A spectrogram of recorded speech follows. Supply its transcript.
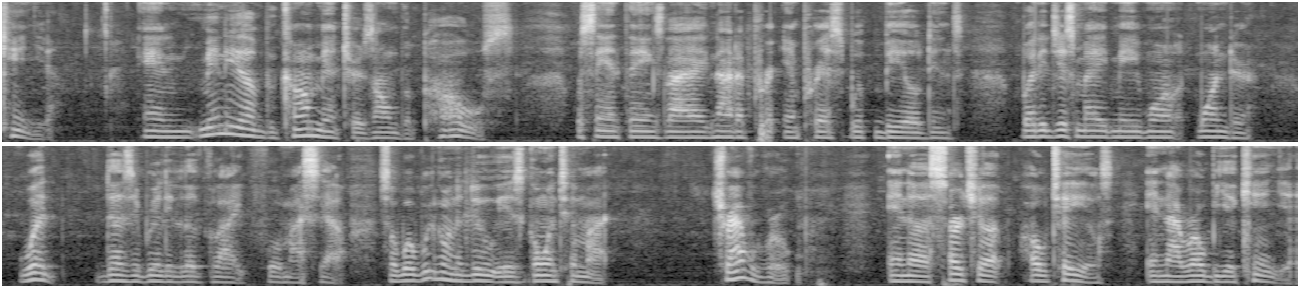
Kenya. And many of the commenters on the post were saying things like not impressed with buildings, but it just made me wonder what does it really look like for myself. So what we're going to do is go into my travel group and uh, search up hotels in Nairobi, Kenya.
